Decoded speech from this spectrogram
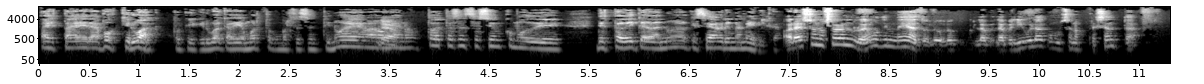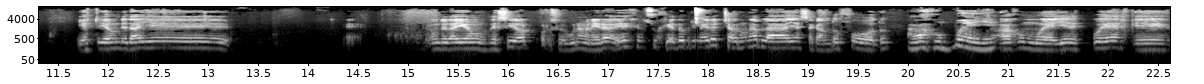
a esta era post-Kerouac, porque Kerouac había muerto como el 69 más Ya. o menos. Toda esta sensación como de, de esta década nueva que se abre en América. Ahora, eso nosotros no lo vemos de inmediato. Lo- lo- la, la película, como se nos presenta, y esto ya es un detalle, eh, un detalle, digamos, decidor, por decirlo de alguna manera, es el sujeto primero echado en una playa, sacando fotos, Abajo un muelle. abajo un muelle, después eh,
